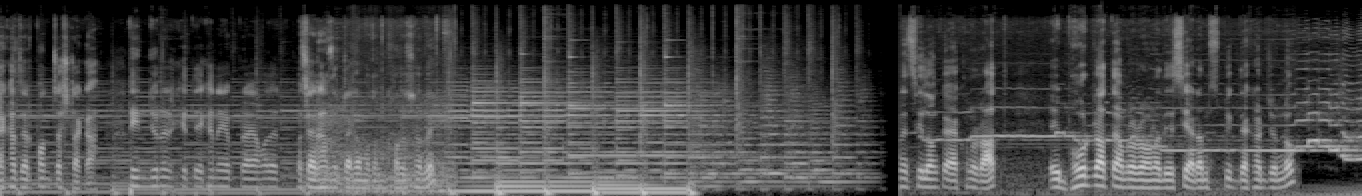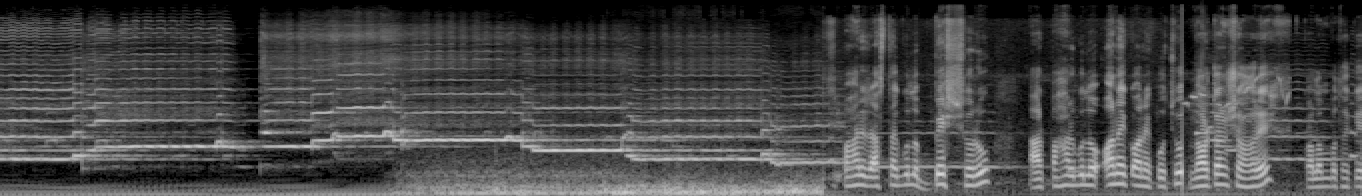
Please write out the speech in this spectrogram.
এক হাজার পঞ্চাশ টাকা। তিনজনের খেতে এখানে প্রায় আমাদের চার হাজার টাকার মতন খরচ হবে। শ্রীলঙ্কা এখনও রাত। এই ভোর রাতে আমরা রওনা দিয়েছি অ্যাডাম স্পিক দেখার জন্য। পাহাড়ি রাস্তাগুলো বেশ সরু আর পাহাড়গুলো অনেক অনেক উঁচু। নর্টন শহরে, কলম্বো থেকে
